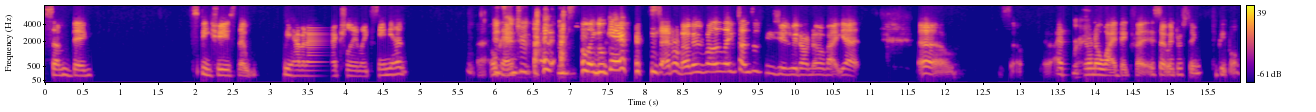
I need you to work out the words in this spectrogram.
some big species that we haven't actually like seen yet Uh, okay inter- I'm like, who cares? I don't know. There's probably like tons of species we don't know about yet. Um, so I Right. don't know why Bigfoot is so interesting to people.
